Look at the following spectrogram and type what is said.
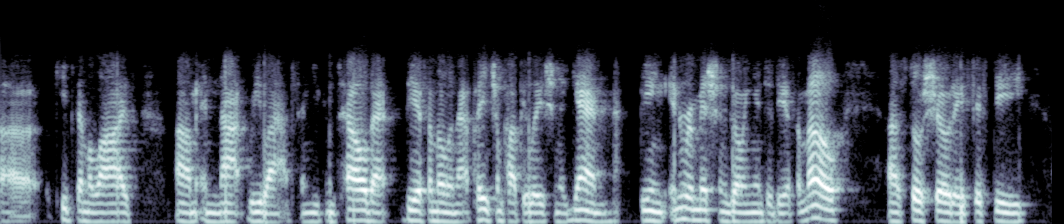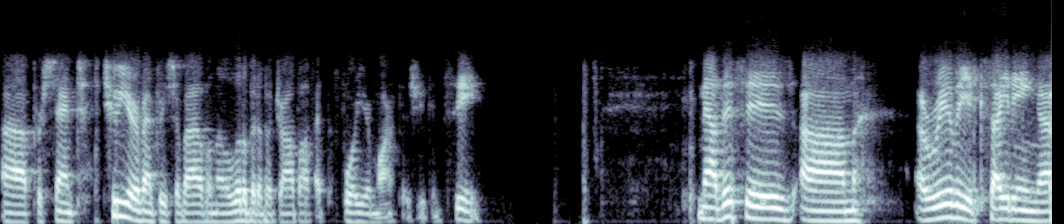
uh, keep them alive um, and not relapse. And you can tell that DFMO in that patient population, again, being in remission going into DFMO, uh, still showed a 50 uh, percent two-year event-free survival and a little bit of a drop-off at the four-year mark, as you can see. Now, this is um, a really exciting uh,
